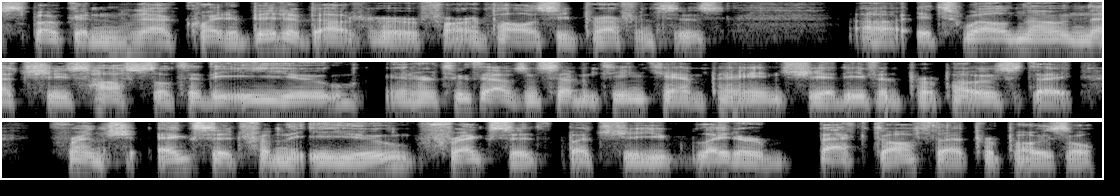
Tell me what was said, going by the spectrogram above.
spoken uh, quite a bit about her foreign policy preferences. Uh, it's well known that she's hostile to the EU. In her 2017 campaign, she had even proposed a French exit from the EU, Frexit, but she later backed off that proposal.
